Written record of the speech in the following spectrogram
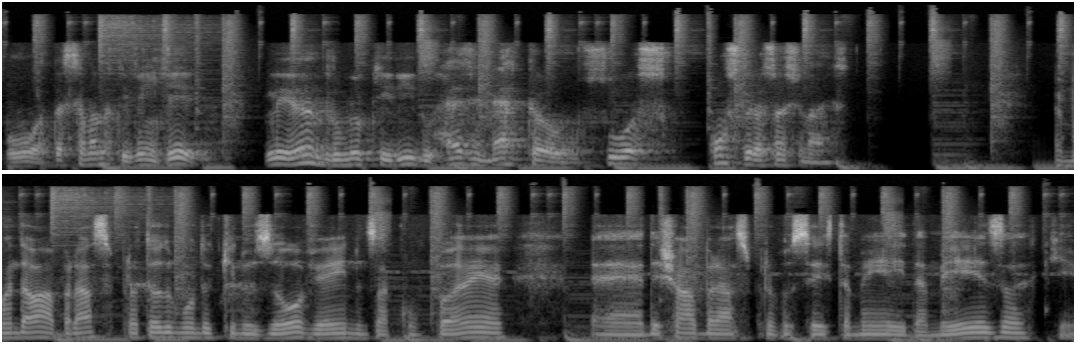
Boa, até semana que vem, Rê. Leandro, meu querido Heavy Metal, suas considerações finais. É mandar um abraço para todo mundo que nos ouve aí, nos acompanha. É, deixar um abraço para vocês também aí da mesa, que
